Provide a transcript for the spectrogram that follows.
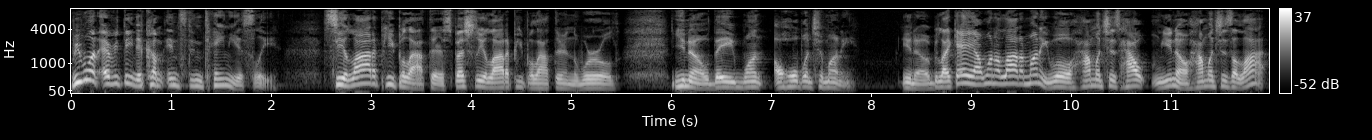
We want everything to come instantaneously. See, a lot of people out there, especially a lot of people out there in the world, you know, they want a whole bunch of money. You know, be like, hey, I want a lot of money. Well, how much is how, you know, how much is a lot?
